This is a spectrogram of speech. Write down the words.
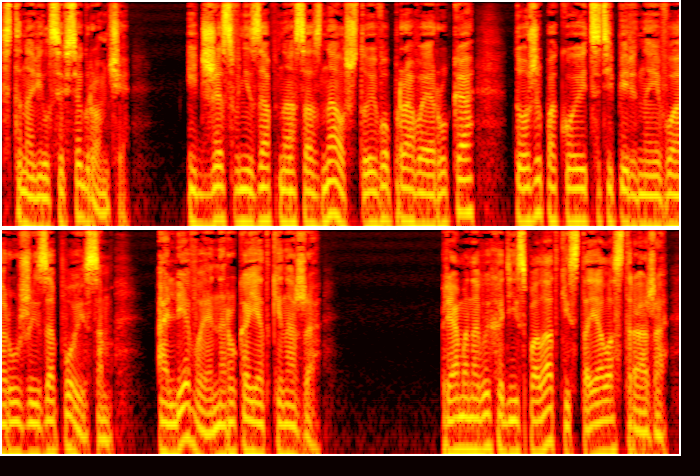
становился все громче, и Джесс внезапно осознал, что его правая рука тоже покоится теперь на его оружии за поясом, а левая — на рукоятке ножа. Прямо на выходе из палатки стояла стража —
